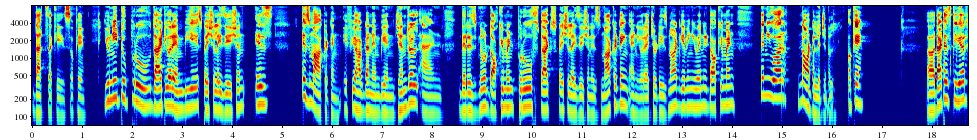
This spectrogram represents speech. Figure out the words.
that's the case. Okay, you need to prove that your MBA specialization is is marketing. If you have done MBA in general and there is no document proof that specialization is marketing and your HOD is not giving you any document, then you are not eligible. Okay. Uh, that is clear.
